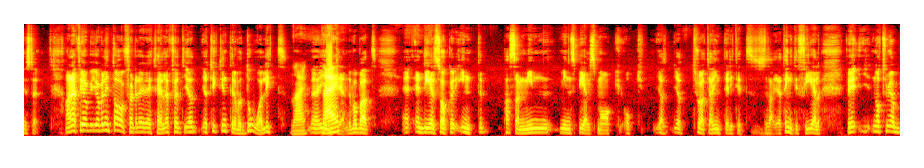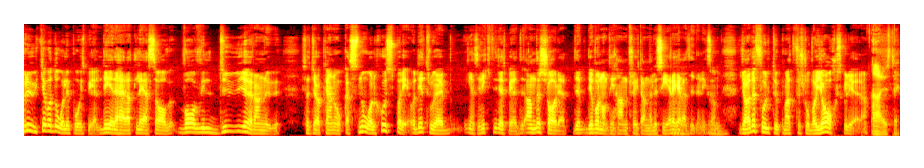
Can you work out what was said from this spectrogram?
Just det. Ja, nej, för jag, jag vill inte avfärda det direkt heller, för jag, jag tyckte inte det var dåligt. Nej. Eh, Nej. Det var bara att en, del saker inte passar min, min spelsmak och jag, jag tror att jag inte riktigt... Jag tänkte fel. För något som jag brukar vara dålig på i spel, det är det här att läsa av vad vill du göra nu Så att jag kan åka snålskjuts på det. Och det tror jag är ganska viktigt i det spelet. Anders sa det att det, det var någonting han försökte analysera hela tiden. Liksom. Jag hade fullt upp med att förstå vad jag skulle göra. Ja, just det.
